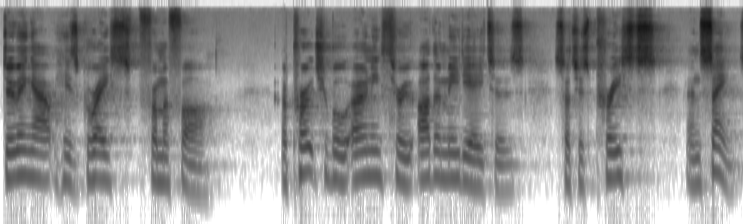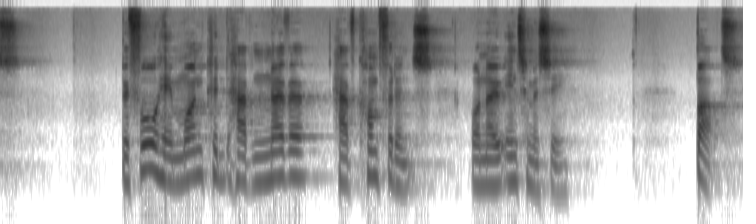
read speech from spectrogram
doing out his grace from afar, approachable only through other mediators, such as priests and saints. Before him, one could have never have confidence or no intimacy. But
